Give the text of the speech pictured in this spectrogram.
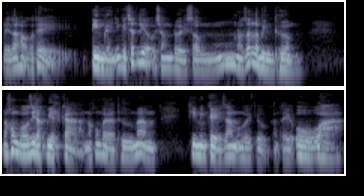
để là họ có thể tìm được những cái chất liệu trong đời sống nó rất là bình thường nó không có gì đặc biệt cả nó không phải là thứ mà khi mình kể ra mọi người kiểu cảm thấy ồ òa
